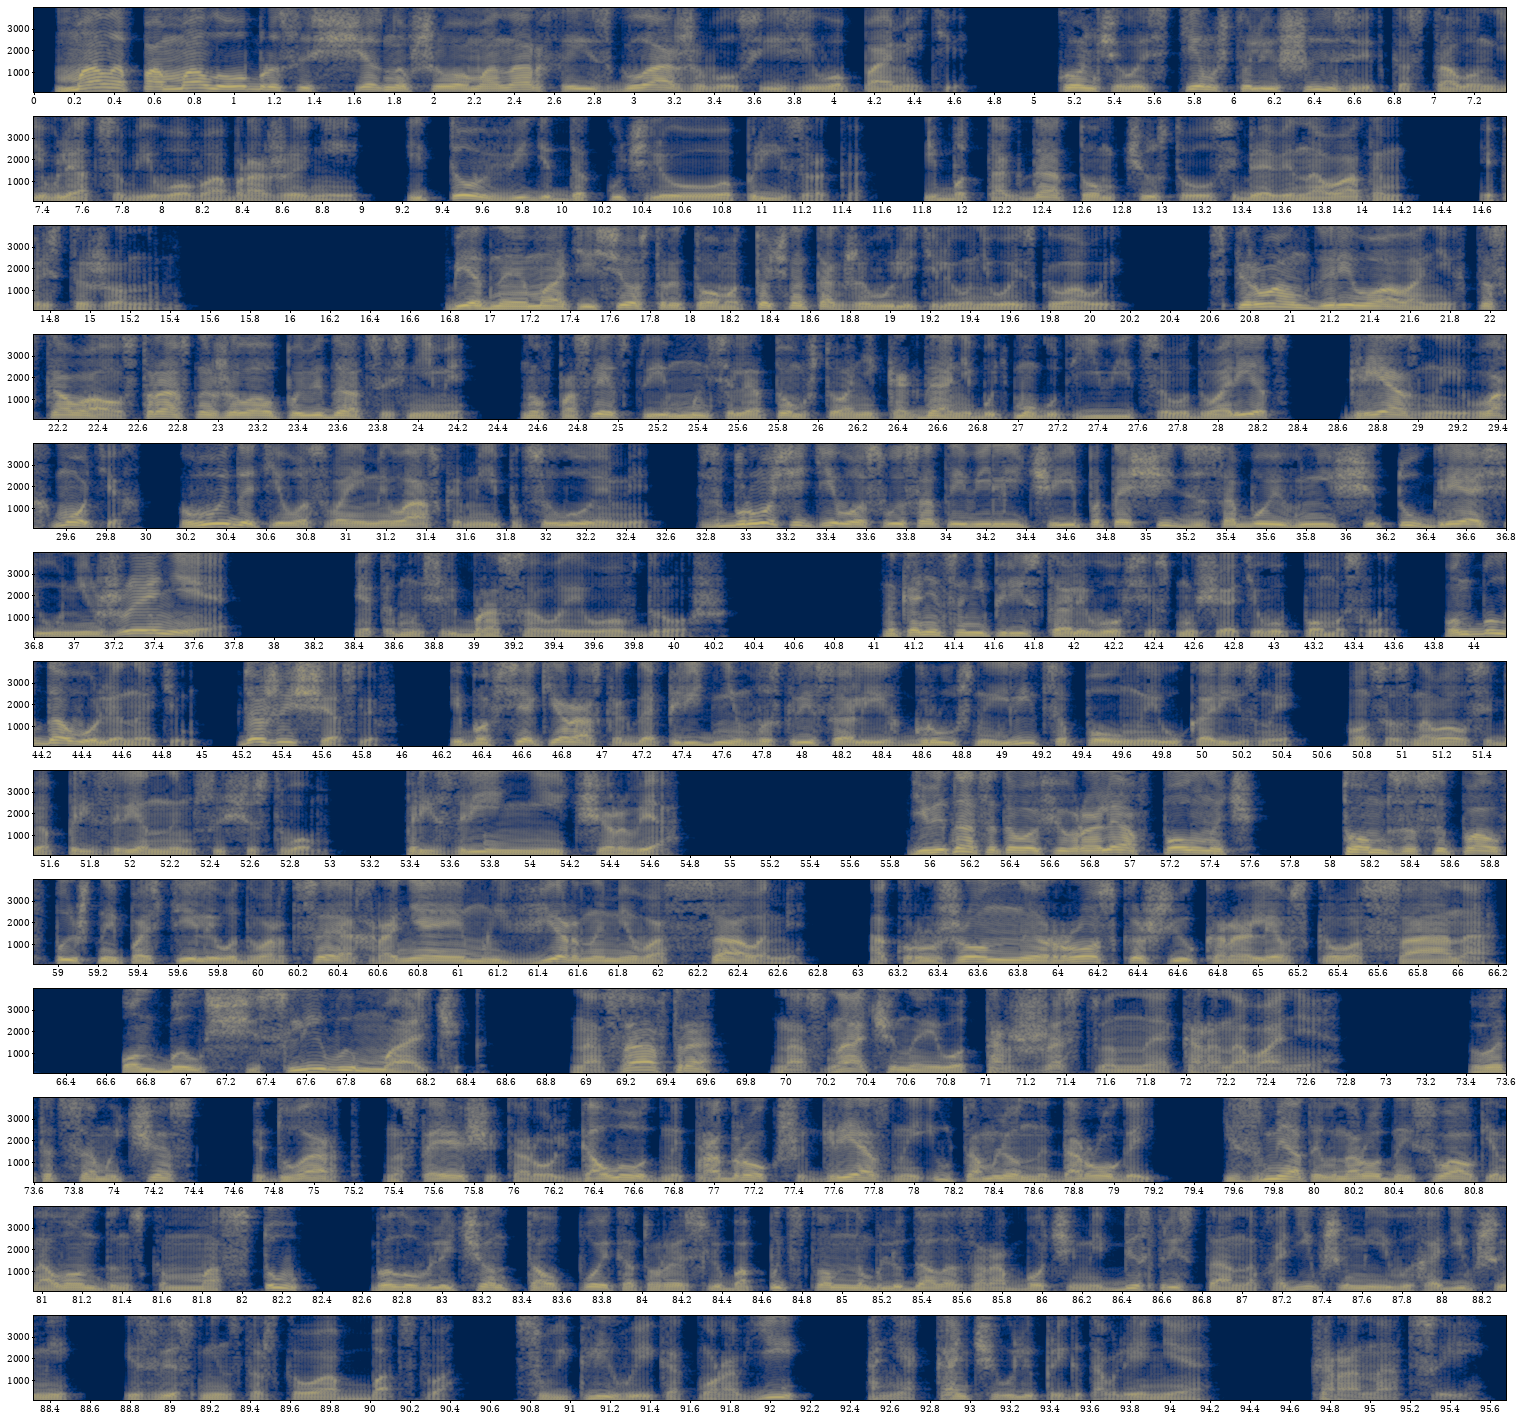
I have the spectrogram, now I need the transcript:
Мало-помалу образ исчезнувшего монарха изглаживался из его памяти. Кончилось тем, что лишь изредка стал он являться в его воображении, и то в виде докучливого призрака, ибо тогда Том чувствовал себя виноватым и пристыженным. Бедная мать и сестры Тома точно так же вылетели у него из головы. Сперва он горевал о них, тосковал, страстно желал повидаться с ними, но впоследствии мысль о том, что они когда-нибудь могут явиться во дворец, грязные, в лохмотьях, выдать его своими ласками и поцелуями, сбросить его с высоты величия и потащить за собой в нищету, грязь и унижение, эта мысль бросала его в дрожь. Наконец они перестали вовсе смущать его помыслы. Он был доволен этим, даже счастлив ибо всякий раз, когда перед ним воскресали их грустные лица, полные укоризны, он сознавал себя презренным существом, презрение червя. 19 февраля в полночь том засыпал в пышной постели во дворце, охраняемый верными вассалами, окруженный роскошью королевского сана. Он был счастливый мальчик. На завтра назначено его торжественное коронование. В этот самый час Эдуард, настоящий король, голодный, продрогший, грязный и утомленный дорогой, измятый в народной свалке на лондонском мосту, был увлечен толпой, которая с любопытством наблюдала за рабочими, беспрестанно входившими и выходившими из Вестминстерского аббатства. Суетливые, как муравьи, они оканчивали приготовление коронации.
